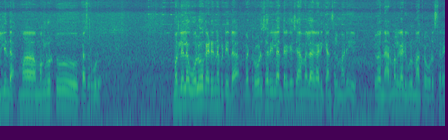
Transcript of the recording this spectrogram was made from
ಇಲ್ಲಿಂದ ಮಂಗಳೂರು ಟು ಕಾಸರಗೋಡು. ಮೊದಲೆಲ್ಲ ಓಲೋ ಗಾಡಿನ ಬಿಟ್ಟಿದ್ದ ಬಟ್ ರೋಡ್ ಸರಿ ಇಲ್ಲ ಅಂತ ಹೇಳಿ ಆಮೇಲೆ ಆ ಗಾಡಿ ಕ್ಯಾನ್ಸಲ್ ಮಾಡಿ ಇವಾಗ ನಾರ್ಮಲ್ ಗಾಡಿಗಳು ಮಾತ್ರ ಓಡಿಸ್ತಾರೆ.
